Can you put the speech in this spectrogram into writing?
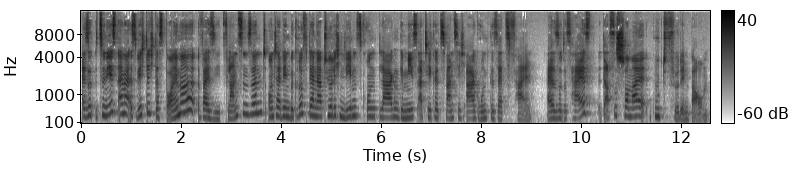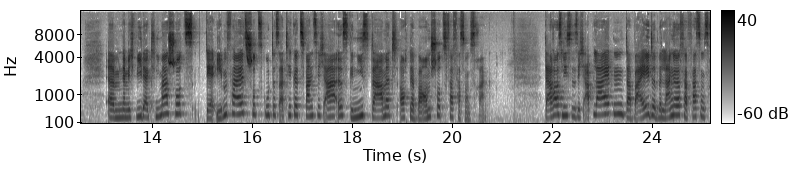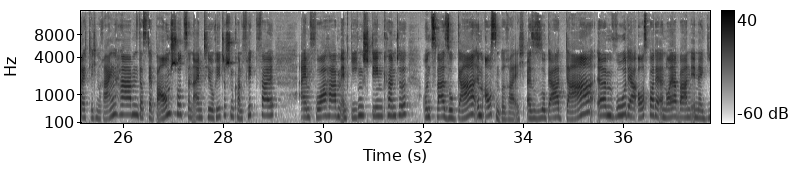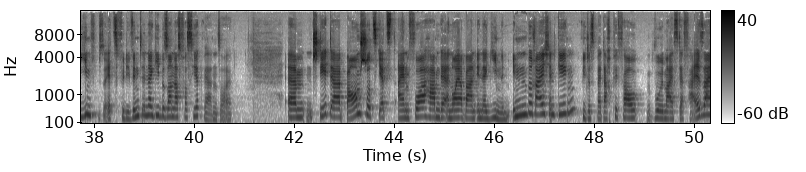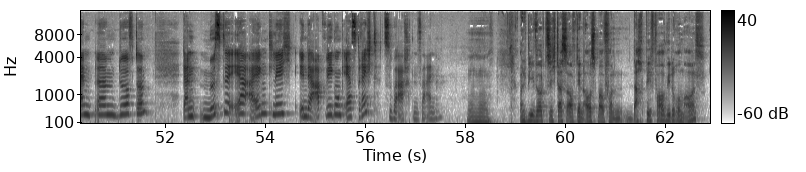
Also zunächst einmal ist wichtig, dass Bäume, weil sie Pflanzen sind, unter den Begriff der natürlichen Lebensgrundlagen gemäß Artikel 20a Grundgesetz fallen. Also das heißt, das ist schon mal gut für den Baum ähm, nämlich wie der Klimaschutz, der ebenfalls Schutzgut des Artikel 20a ist, genießt damit auch der Baumschutz Verfassungsrang. Daraus ließe sich ableiten, da beide Belange verfassungsrechtlichen Rang haben, dass der Baumschutz in einem theoretischen Konfliktfall einem Vorhaben entgegenstehen könnte, und zwar sogar im Außenbereich, also sogar da, ähm, wo der Ausbau der erneuerbaren Energien, jetzt für die Windenergie, besonders forciert werden soll. Ähm, steht der Baumschutz jetzt einem Vorhaben der erneuerbaren Energien im Innenbereich entgegen, wie das bei Dach-PV wohl meist der Fall sein ähm, dürfte, dann müsste er eigentlich in der Abwägung erst recht zu beachten sein. Mhm. Und wie wirkt sich das auf den Ausbau von Dach-PV wiederum aus?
